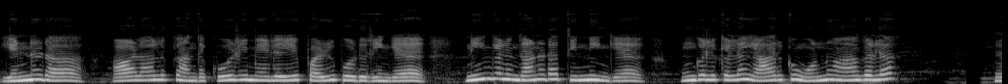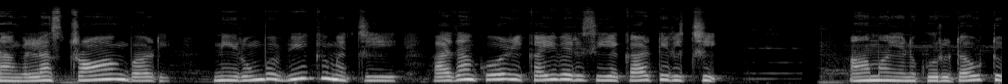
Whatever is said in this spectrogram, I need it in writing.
என்னடா ஆளாளுக்கு அந்த கோழி மேலேயே பழி போடுறீங்க? நீங்களும் தானடா தின்னீங்க? உங்களுக்கெல்லாம் யாருக்கும் ஒன்றும் ஆகலை? நாங்கெல்லாம் ஸ்ட்ராங் பாடி நீ ரொம்ப வீக்கு மச்சி. அதான் கோழி கைவரிசையை காட்டிருச்சு. ஆமாம் எனக்கு ஒரு டவுட்டு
